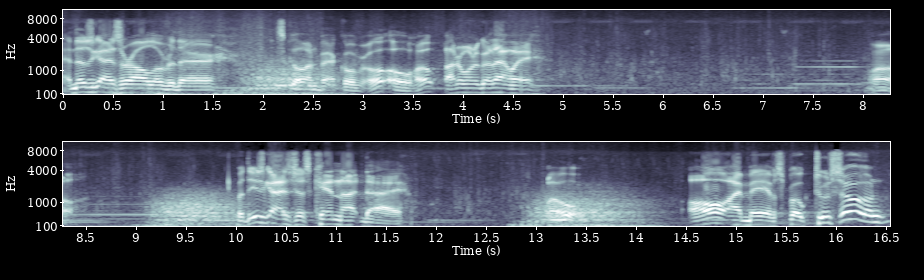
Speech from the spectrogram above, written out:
And those guys are all over there. Let's go on back over. Oh, oh, oh! I don't want to go that way. Well, but these guys just cannot die. Oh. I may have spoke too soon.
